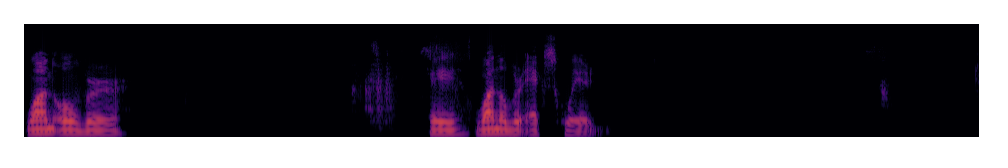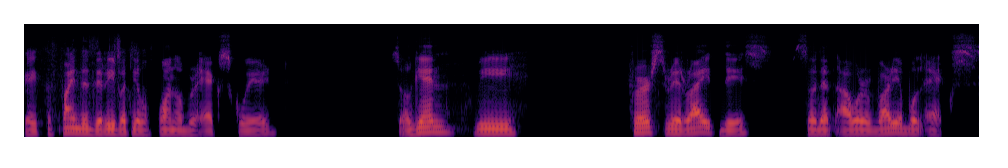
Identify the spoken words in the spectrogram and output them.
1 over, say, 1 over x squared. Okay, to find the derivative of 1 over x squared. So again, we first rewrite this so that our variable x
